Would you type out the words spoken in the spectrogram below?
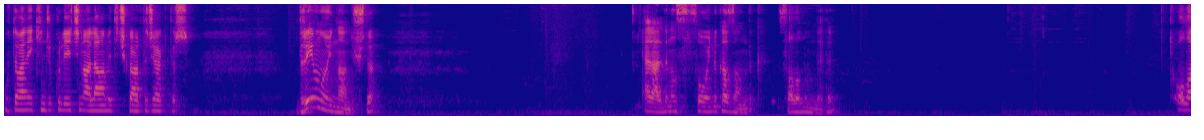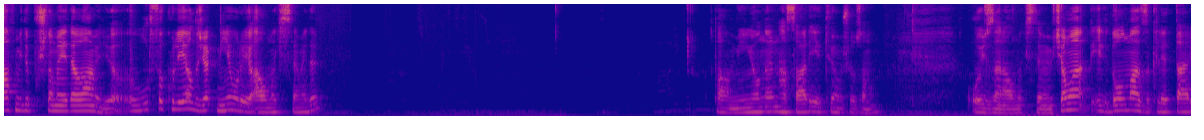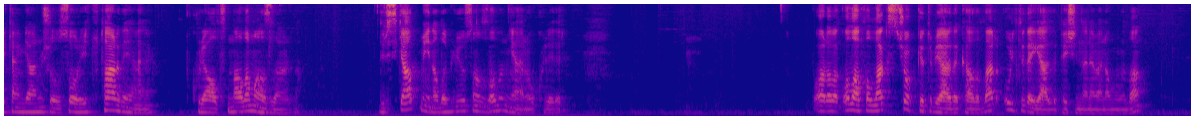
Muhtemelen ikinci kule için alameti çıkartacaktır. Draven oyundan düştü. Herhalde nasılsa oyunu kazandık. Salalım dedi. Olaf midi puşlamaya devam ediyor. Vursa kuleyi alacak. Niye orayı almak istemedi? Tamam minyonların hasarı yetiyormuş o zaman. O yüzden almak istememiş ama eli de olmazdı. Daha erken gelmiş olsa orayı tutardı yani. Kule altında alamazlardı. Riske atmayın. Alabiliyorsanız alın yani o kuleleri. Bu arada bak Olaf'la Lux çok kötü bir yerde kaldılar. Ulti de geldi peşinden hemen Amun'dan.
